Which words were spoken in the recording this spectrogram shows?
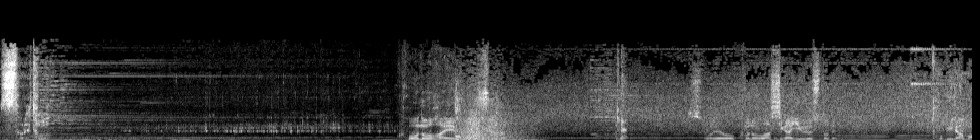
それともこの葉へ復讐だそれをこのわしが許すとでも。扉間。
